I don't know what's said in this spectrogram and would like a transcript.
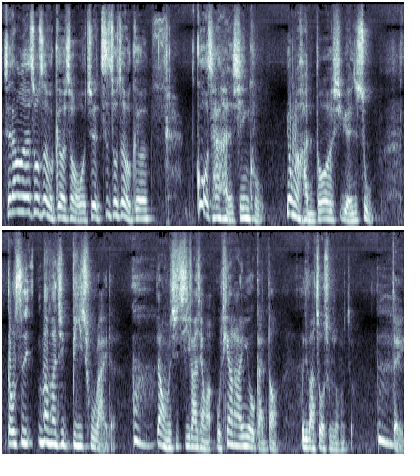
所以当时在做这首歌的时候，我觉得制作这首歌过程很辛苦，用了很多元素，都是慢慢去逼出来的，嗯，让我们去激发想法。我听到他音乐，我感动，我就把它做出动作。嗯，对，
